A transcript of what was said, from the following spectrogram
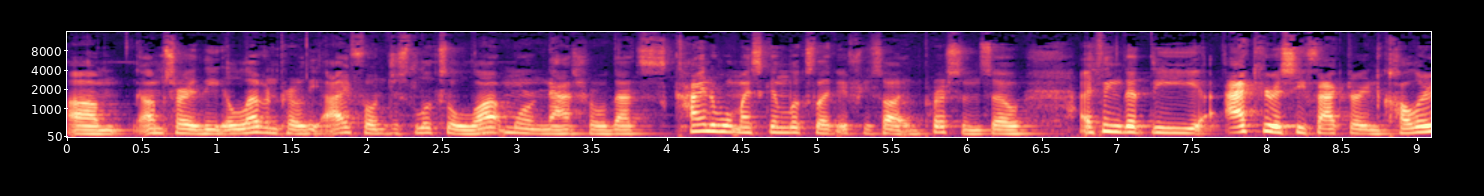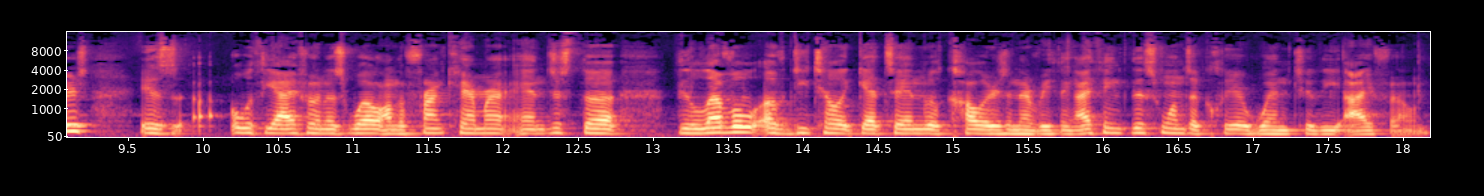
um, I'm sorry, the 11 Pro, the iPhone, just looks a lot more natural. That's kind of what my skin looks like if you saw it in person. So I think that the accuracy factor in colors is uh, with the iPhone as well on the front camera, and just the the level of detail it gets in with colors and everything. I think this one's a clear win to the iPhone.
